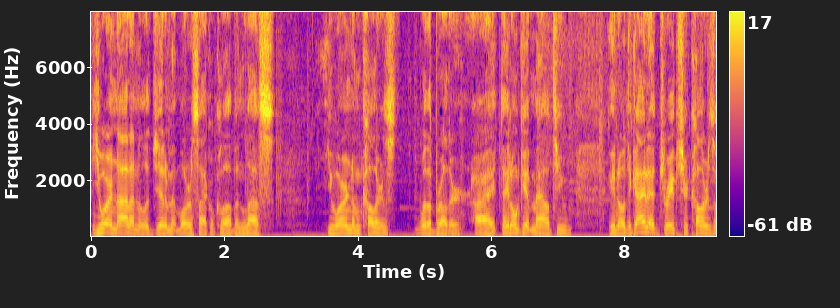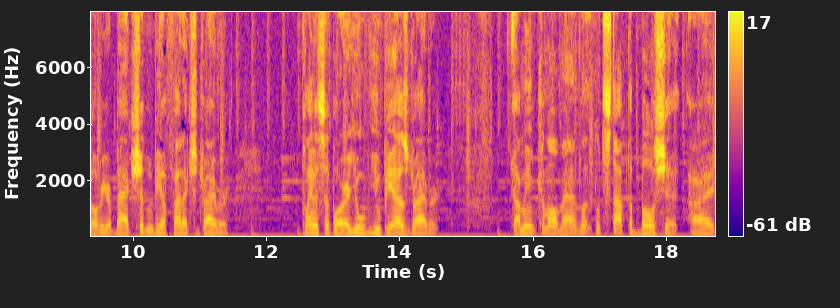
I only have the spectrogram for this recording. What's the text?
you are not in a legitimate motorcycle club unless you earn them colors with a brother. All right, they don't get mailed to you. You know, the guy that drapes your colors over your back shouldn't be a FedEx driver, plain and simple, or a U- UPS driver. I mean, come on, man. Let, let's stop the bullshit. All right,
